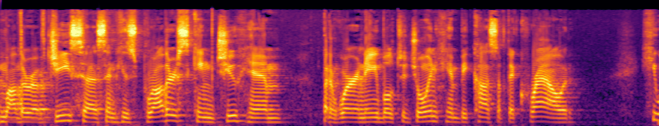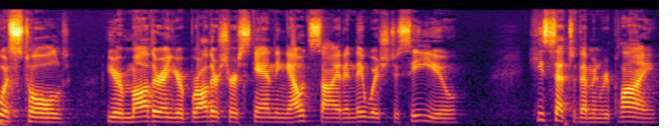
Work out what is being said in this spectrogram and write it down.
mother of Jesus and his brothers came to him, but were unable to join him because of the crowd. He was told, Your mother and your brothers are standing outside, and they wish to see you. He said to them in reply,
